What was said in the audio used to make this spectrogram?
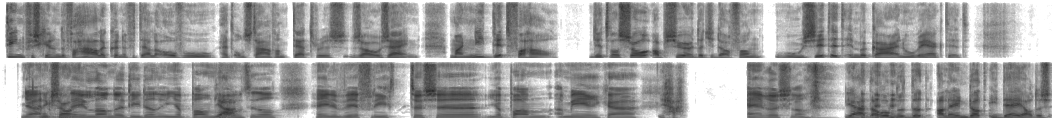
tien verschillende verhalen kunnen vertellen over hoe het ontstaan van Tetris zou zijn. Maar niet dit verhaal. Dit was zo absurd dat je dacht van, hoe zit het in elkaar en hoe werkt dit? Ja, En ik zou- een Nederlander die dan in Japan Ja. woont. En dan heen en weer vliegt tussen Japan, Amerika Ja, en Rusland. Ja, daarom dat, dat, alleen dat idee al. Dus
